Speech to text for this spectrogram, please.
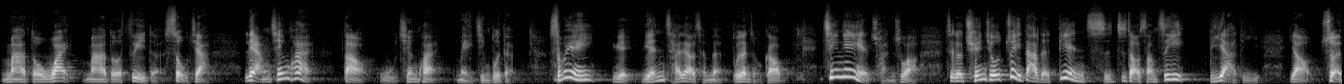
Model Y、Model Three 的售价，两千块到五千块美金不等。什么原因？因为原材料成本不断走高。今天也传出啊，这个全球最大的电池制造商之一比亚迪要准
